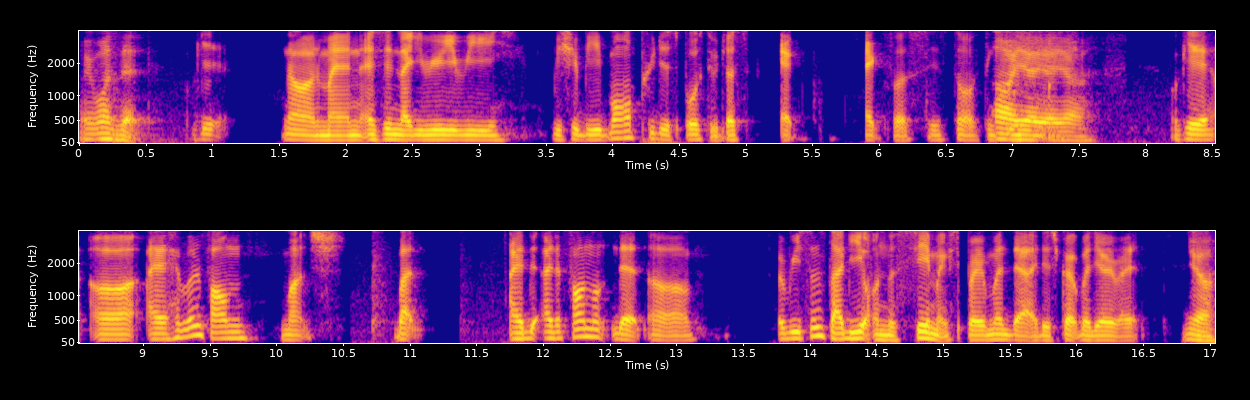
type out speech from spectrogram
Wait, what's that? Okay. No, man. As in, like we we we should be more predisposed to just act act first instead of thinking Oh so yeah, yeah, much. yeah. Okay, uh, I haven't found much, but I, I found out that uh, a recent study on the same experiment that I described earlier, right? Yeah.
